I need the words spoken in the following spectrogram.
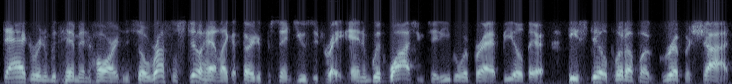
staggering with him and Harden. So Russell still had like a 30% usage rate. And with Washington, even with Brad Beal there, he still put up a grip of shots.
